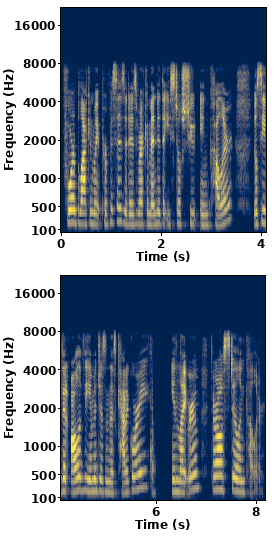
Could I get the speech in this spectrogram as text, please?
for black and white purposes, it is recommended that you still shoot in color. You'll see that all of the images in this category in Lightroom, they're all still in color.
